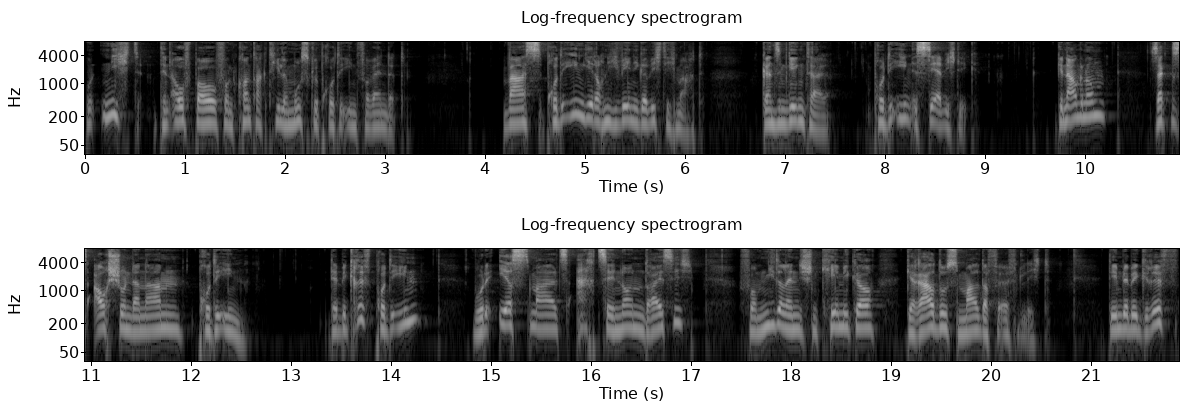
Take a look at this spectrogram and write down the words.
und nicht den Aufbau von kontraktilem Muskelprotein verwendet. Was Protein jedoch nicht weniger wichtig macht. Ganz im Gegenteil. Protein ist sehr wichtig. Genau genommen sagt es auch schon der Name Protein. Der Begriff Protein wurde erstmals 1839 vom niederländischen Chemiker Gerardus Malder veröffentlicht, dem der Begriff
